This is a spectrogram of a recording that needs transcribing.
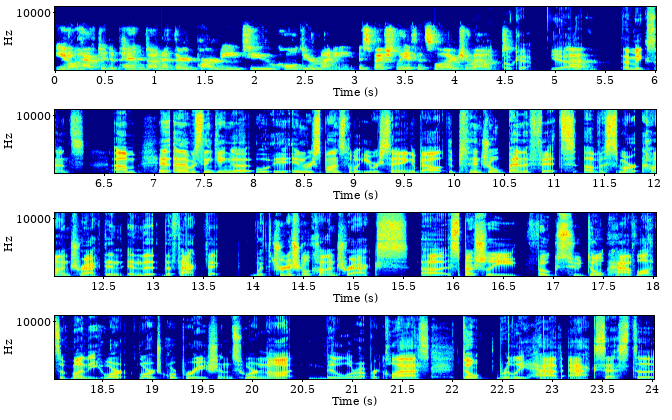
you don't have to depend on a third party to hold your money, especially if it's a large right. amount. Okay, yeah, that, um, that makes sense. Um, and, and, I was thinking, uh, in response to what you were saying about the potential benefits of a smart contract and, and the, the fact that with traditional contracts, uh, especially folks who don't have lots of money, who aren't large corporations, who are not middle or upper class, don't really have access to,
